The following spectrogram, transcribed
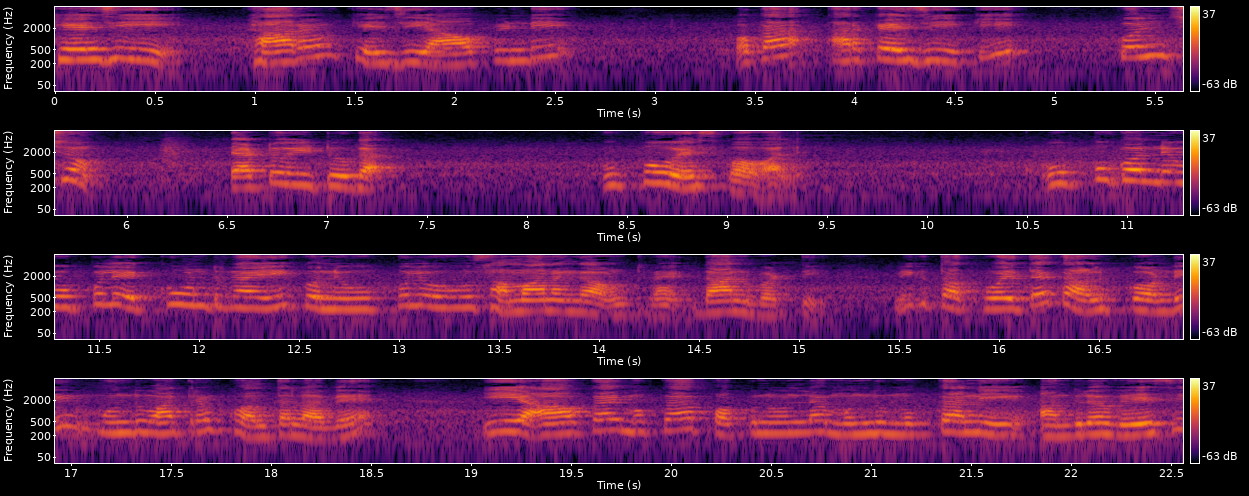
కేజీ కారం కేజీ ఆవపిండి ఒక అర కేజీకి కొంచెం అటు ఇటుగా ఉప్పు వేసుకోవాలి. ఉప్పు కొన్ని ఉప్పులు ఎక్కువ ఉంటున్నాయి కొన్ని ఉప్పులు సమానంగా ఉంటున్నాయి. దాన్ని బట్టి మీకు తక్కువైతే కలుపుకోండి. ముందు మాత్రం కొలతలు అవే ఈ ఆవకాయ ముక్క పప్పు నూనెలో ముందు ముక్కని అందులో వేసి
